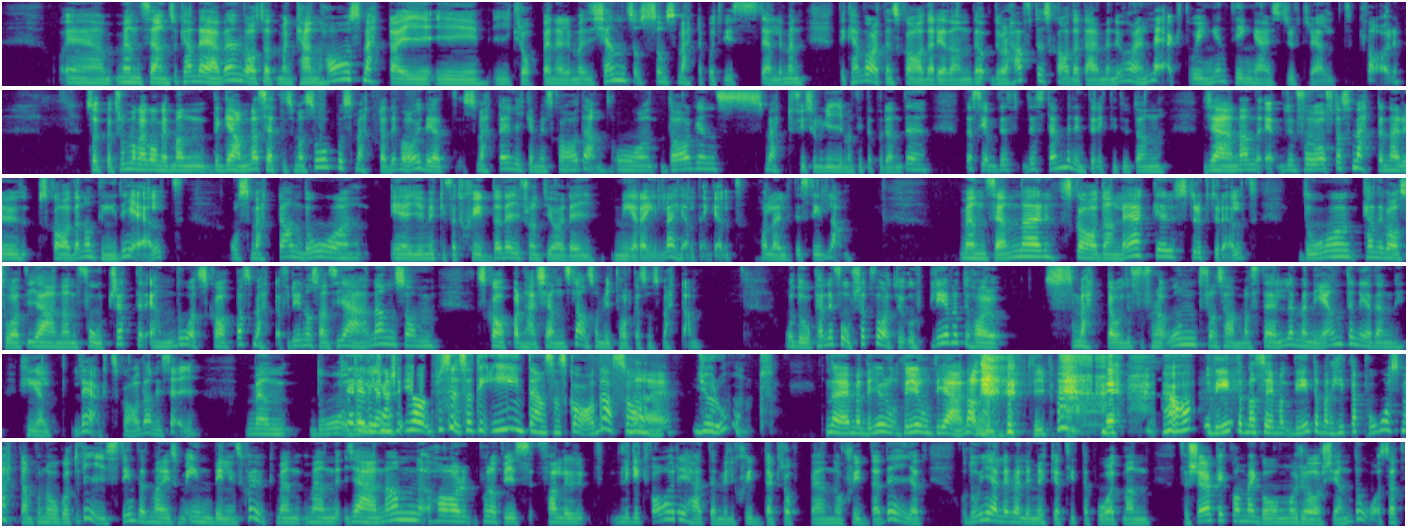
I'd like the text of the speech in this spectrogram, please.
Eh, men sen så kan det även vara så att man kan ha smärta i, i, i kroppen eller det känns som, som smärta på ett visst ställe. Men det kan vara att en skada redan, du har haft en skada där men nu har den läkt och ingenting är strukturellt kvar. Så att jag tror många gånger att man, det gamla sättet som man såg på smärta, det var ju det att smärta är lika med skada. Och dagens smärtfysiologi, om man tittar på den, det, det, det, stämmer inte riktigt. Utan hjärnan, eh, du får ofta smärta när du skadar någonting rejält. Och smärtan då är ju mycket för att skydda dig från att göra dig mera illa helt enkelt, hålla dig lite stilla. Men sen när skadan läker strukturellt, då kan det vara så att hjärnan fortsätter ändå att skapa smärta, för det är någonstans hjärnan som skapar den här känslan som vi tolkar som smärta. Och då kan det fortsatt vara att du upplever att du har smärta och du får ont från samma ställe, men egentligen är den helt läkt, skadan i sig. Men då... Eller då det kanske, ja, precis, att det är inte ens en skada som Nej. gör ont. Nej, men det gör ont, det gör ont i hjärnan. typ. ja. Och det är, inte att man säger, det är inte att man hittar på smärtan på något vis. Det är inte att man är liksom inbildningssjuk, men, men hjärnan har på något vis faller, ligger kvar i det här att den vill skydda kroppen och skydda dig. Att, och då gäller väldigt mycket att titta på att man försöker komma igång och rör sig ändå. Så att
